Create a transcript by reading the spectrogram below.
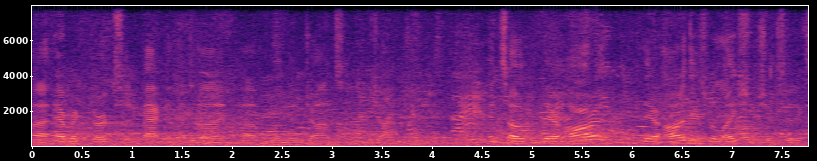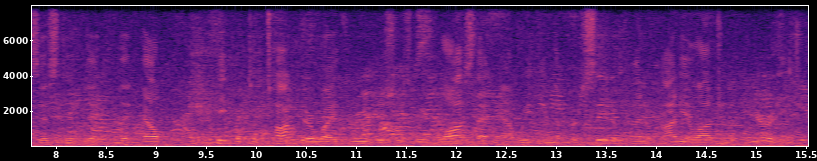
Uh, Everett Dirksen back at the time of Johnson and John Kennedy. And so there are there are these relationships that exist that, that, that help people to talk their way through issues. We've lost that now. We, in the pursuit of kind of ideological purity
